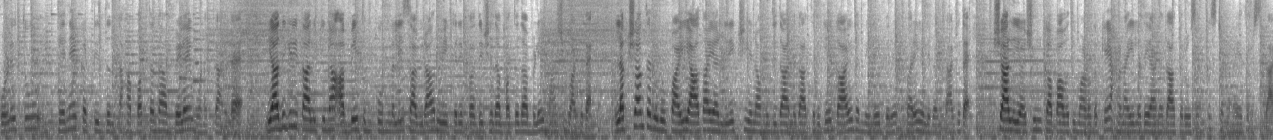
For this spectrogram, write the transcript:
ಕೊಳೆತು, ತೆನೆ ಕಟ್ಟಿದ್ದಂತಹ ಭತ್ತದ ಬೆಳೆ ಒಣಗ್ತಾ ಇದೆ ಯಾದಗಿರಿ ತಾಲೂಕಿನ ಅಬ್ಬೆ ತುಮಕೂರಿನಲ್ಲಿ ಸಾವಿರಾರು ಎಕರೆ ಪ್ರದೇಶದ ಭತ್ತದ ಬೆಳೆ ನಾಶವಾಗಿದೆ. ಲಕ್ಷಾಂತರ ರೂಪಾಯಿ ಆದಾಯ ನಿರೀಕ್ಷೆಯನ್ನು ಹೊಂದಿದ ಅನ್ನದಾತರಿಗೆ ಗಾಯದ ಮೇಲೆ ಬೆರೆ, ಬರೆ ಎಳೆದಂತಾಗಿದೆ. ಶಾಲೆಯ ಶುಲ್ಕ ಪಾವತಿ ಮಾಡೋದಕ್ಕೆ ಹಣ ಇಲ್ಲದೆ ಅನ್ನದಾತರು ಸಂಕಷ್ಟವನ್ನು ಎದುರಿಸ್ತಾ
